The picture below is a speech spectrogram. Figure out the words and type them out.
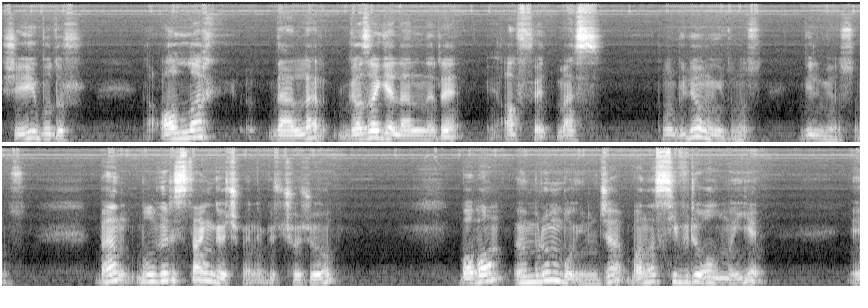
şeyi budur. Allah derler gaza gelenleri affetmez. Bunu biliyor muydunuz? Bilmiyorsunuz. Ben Bulgaristan göçmeni bir çocuğum. Babam ömrüm boyunca bana sivri olmayı e,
